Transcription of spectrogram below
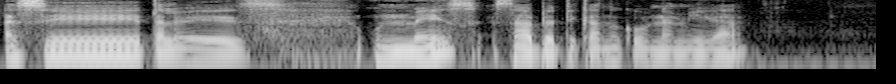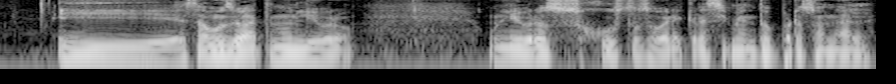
Hace tal vez un mes estaba platicando con una amiga y estábamos debatiendo un libro. Un libro justo sobre crecimiento personal.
